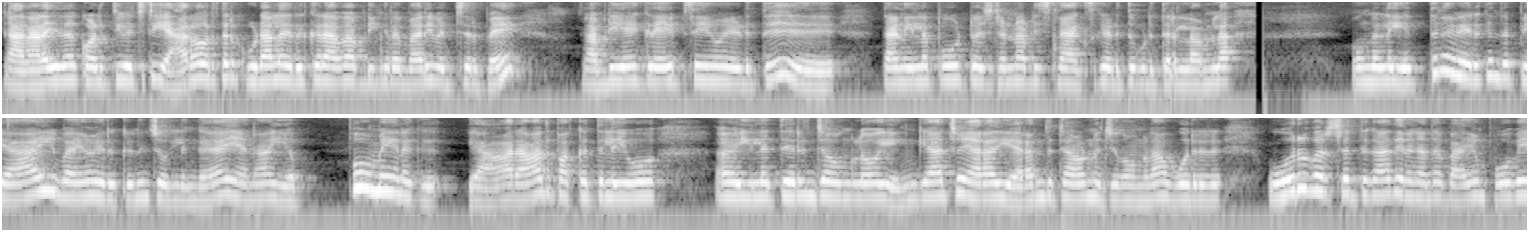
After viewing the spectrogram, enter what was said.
அதனால் இதை கொளுத்தி வச்சுட்டு யாரோ ஒருத்தர் கூடால இருக்கிறாவ அப்படிங்கிற மாதிரி வச்சுருப்பேன். அப்படியே கிரேப்ஸையும் எடுத்து தண்ணியில் போட்டு வச்சிட்டோம்னா அப்படி ஸ்நாக்ஸுக்கு எடுத்து கொடுத்துடலாம்ல. உங்களில் எத்தனை பேருக்கு இந்த பியாய் பயம் இருக்குதுன்னு சொல்லுங்கள் ஏன்னா எப்போவுமே எனக்கு யாராவது பக்கத்துலேயோ இல்லை தெரிஞ்சவங்களோ எங்கேயாச்சும் யாராவது இறந்துட்டாங்கன்னு வச்சுக்கோங்களேன் ஒரு ஒரு வருஷத்துக்காவது எனக்கு அந்த பயம் போவே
